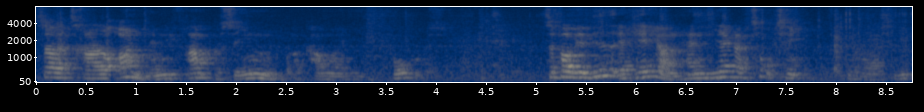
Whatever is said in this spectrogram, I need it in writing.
så træder ånden nemlig frem på scenen og kommer i fokus. Så får vi at vide, at Helligånden han virker to ting i vores liv.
